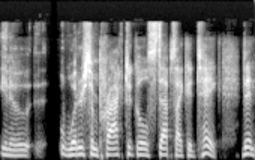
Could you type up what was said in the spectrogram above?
you know what are some practical steps i could take then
